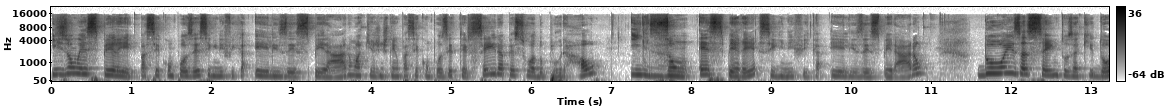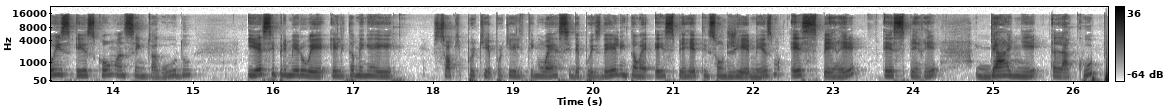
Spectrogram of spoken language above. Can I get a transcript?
Ils ont espéré, passé composé significa eles esperaram. Aqui a gente tem o passé composé terceira pessoa do plural. Ils ont espéré significa eles esperaram. Dois acentos aqui, dois es com acento agudo. E esse primeiro e, ele também é e, só que por quê? Porque ele tem o S depois dele, então é espérer, tem som de E mesmo. Espérer, espérer, gagner la coupe.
